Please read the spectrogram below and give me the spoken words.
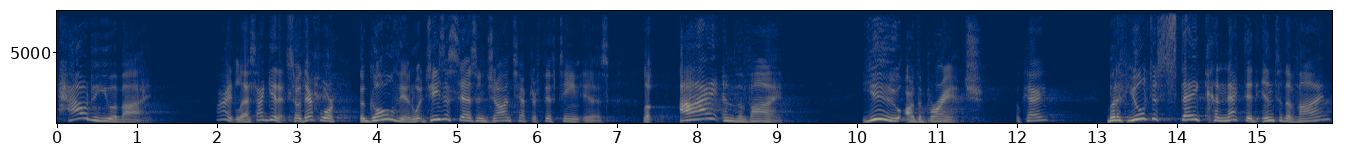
how do you abide? All right, Les, I get it. So, therefore, the goal then, what Jesus says in John chapter 15 is look, I am the vine, you are the branch, okay? But if you'll just stay connected into the vine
